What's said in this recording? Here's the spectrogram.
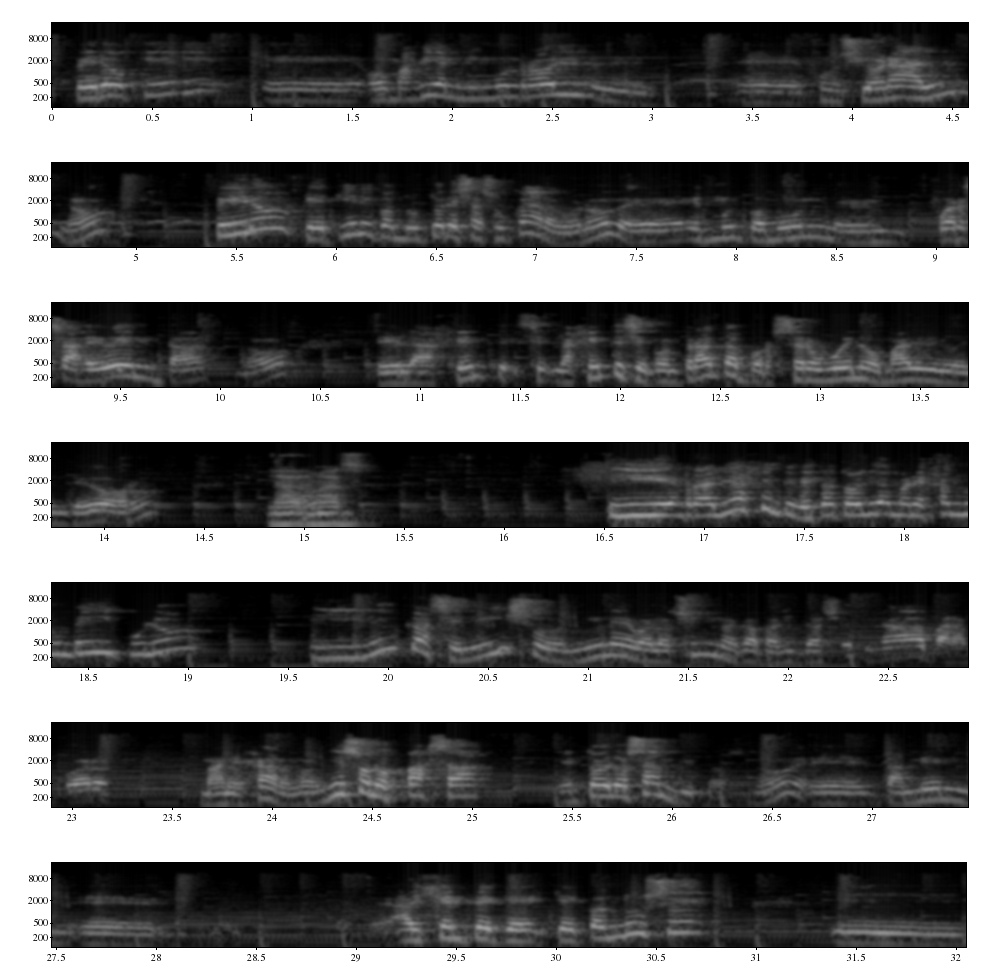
pero que, eh, o más bien ningún rol eh, funcional, ¿no? Pero que tiene conductores a su cargo, ¿no? Es muy común en fuerzas de venta, ¿no? Que la gente, la gente se contrata por ser bueno o mal vendedor. Nada más. Y en realidad gente que está todo el día manejando un vehículo y nunca se le hizo ni una evaluación, ni una capacitación, ni nada para poder manejar, ¿no? Y eso nos pasa en todos los ámbitos, ¿no? Eh, también eh, hay gente que, conduce y,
